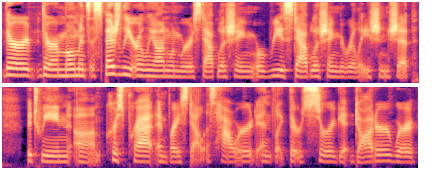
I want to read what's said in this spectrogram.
There are there are moments especially early on when we're establishing or reestablishing the relationship between um, chris pratt and bryce dallas howard and like their surrogate daughter where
